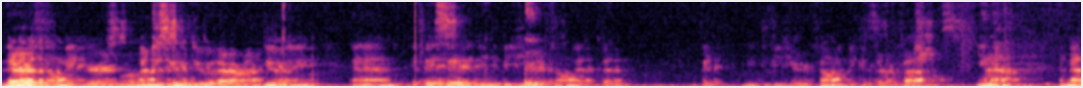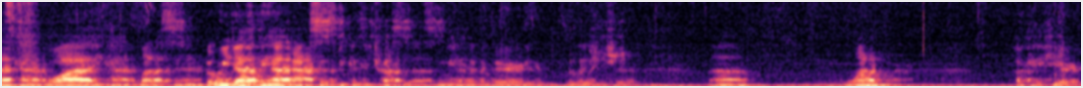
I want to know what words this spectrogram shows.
they're the filmmakers. I'm just going to do whatever I'm doing. And if they say they need to be here to film it, then they need to be here to film it because they're professionals, you know? And that's kind of why he kind of let us in. But we definitely had access because he trusted us, and we had like a very good relationship. Um, one more. Okay, here.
